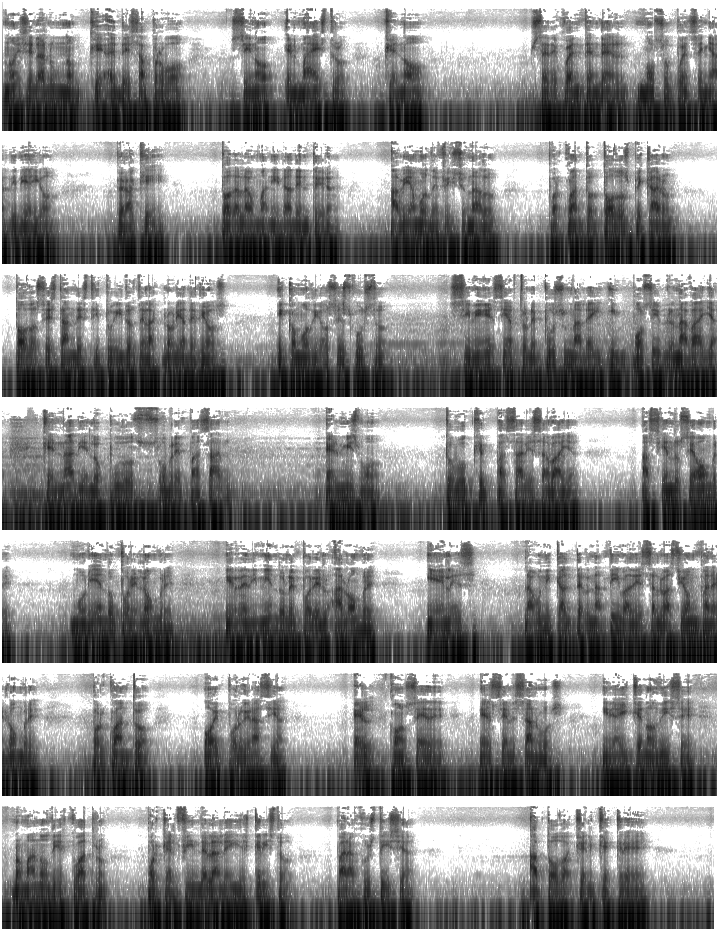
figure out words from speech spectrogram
no es el alumno que desaprobó, sino el maestro que no se dejó entender, no supo enseñar, diría yo, Pero aquí toda la humanidad entera habíamos defeccionado por cuanto todos pecaron, todos están destituidos de la gloria de Dios. Y como Dios es justo, si bien es cierto le puso una ley imposible, una valla que nadie lo pudo sobrepasar, él mismo tuvo que pasar esa valla, haciéndose hombre, muriendo por el hombre y redimiéndole por el, al hombre, y él es la única alternativa de salvación para el hombre, por cuanto hoy por gracia él concede el ser salvos. Y de ahí que nos dice Romanos 10:4, porque el fin de la ley es Cristo para justicia a todo aquel que cree.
